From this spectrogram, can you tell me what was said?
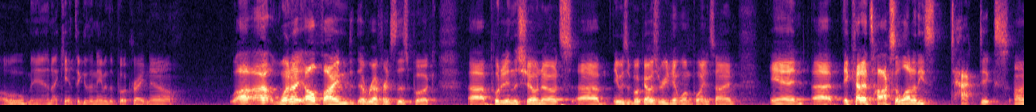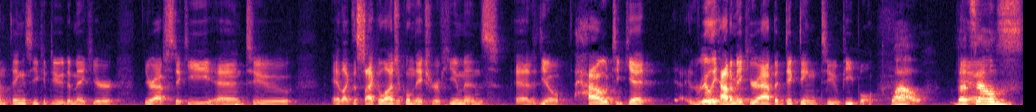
oh man, I can't think of the name of the book right now. I, when I, I'll find a reference to this book, uh, put it in the show notes. Uh, it was a book I was reading at one point in time, and uh, it kind of talks a lot of these tactics on things you can do to make your your app sticky and to and like the psychological nature of humans and you know how to get really how to make your app addicting to people. Wow, that Yeah. sounds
